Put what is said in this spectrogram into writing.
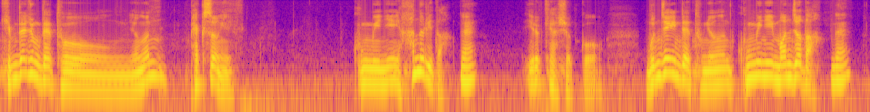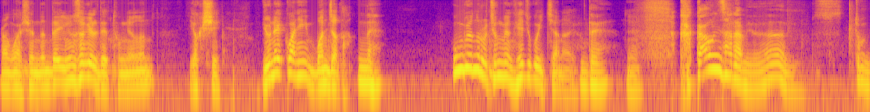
김대중 대통령은 백성이 국민이 하늘이다. 네. 이렇게 하셨고 문재인 대통령은 국민이 먼저다. 네. 라고 하셨는데 윤석열 대통령은 역시 윤핵관이 먼저다. 네. 웅변으로 증명해 주고 있잖아요. 네. 네. 가까운 사람은 좀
